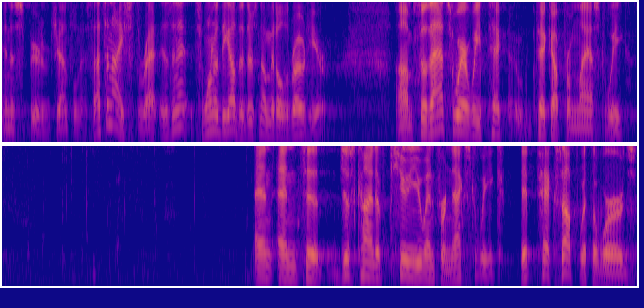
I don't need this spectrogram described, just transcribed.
in a spirit of gentleness? That's a nice threat, isn't it? It's one or the other. There's no middle of the road here. Um, so that's where we pick, pick up from last week. And, and to just kind of cue you in for next week, it picks up with the words,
